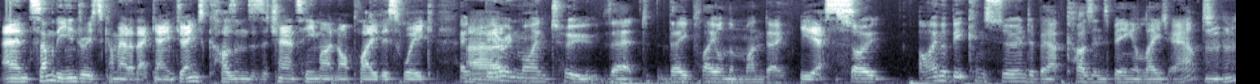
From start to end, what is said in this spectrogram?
and some of the injuries to come out of that game. James Cousins is a chance he might not play this week. And Uh, bear in mind, too, that they play on the Monday. yes. So I'm a bit concerned about Cousins being a late out. Mm-hmm.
